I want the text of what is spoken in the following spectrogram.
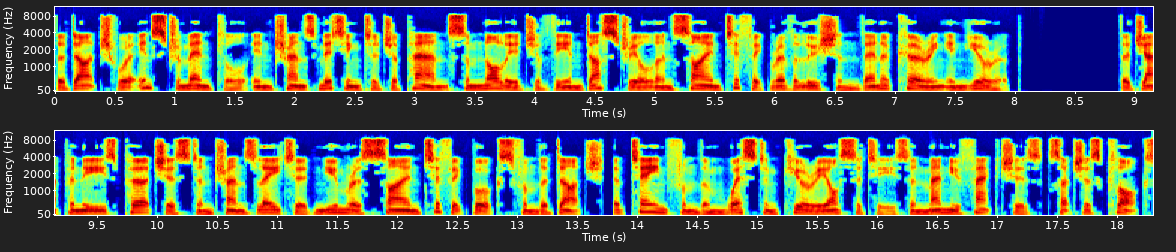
The Dutch were instrumental in transmitting to Japan some knowledge of the industrial and scientific revolution then occurring in Europe. The Japanese purchased and translated numerous scientific books from the Dutch, obtained from them Western curiosities and manufactures such as clocks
